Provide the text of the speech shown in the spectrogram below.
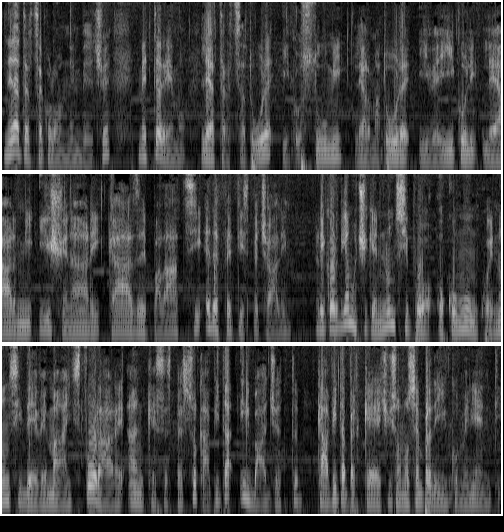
Nella terza colonna invece metteremo le attrezzature, i costumi, le armature, i veicoli, le armi, gli scenari, case, palazzi ed effetti speciali. Ricordiamoci che non si può o comunque non si deve mai sforare, anche se spesso capita, il budget. Capita perché ci sono sempre degli inconvenienti.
